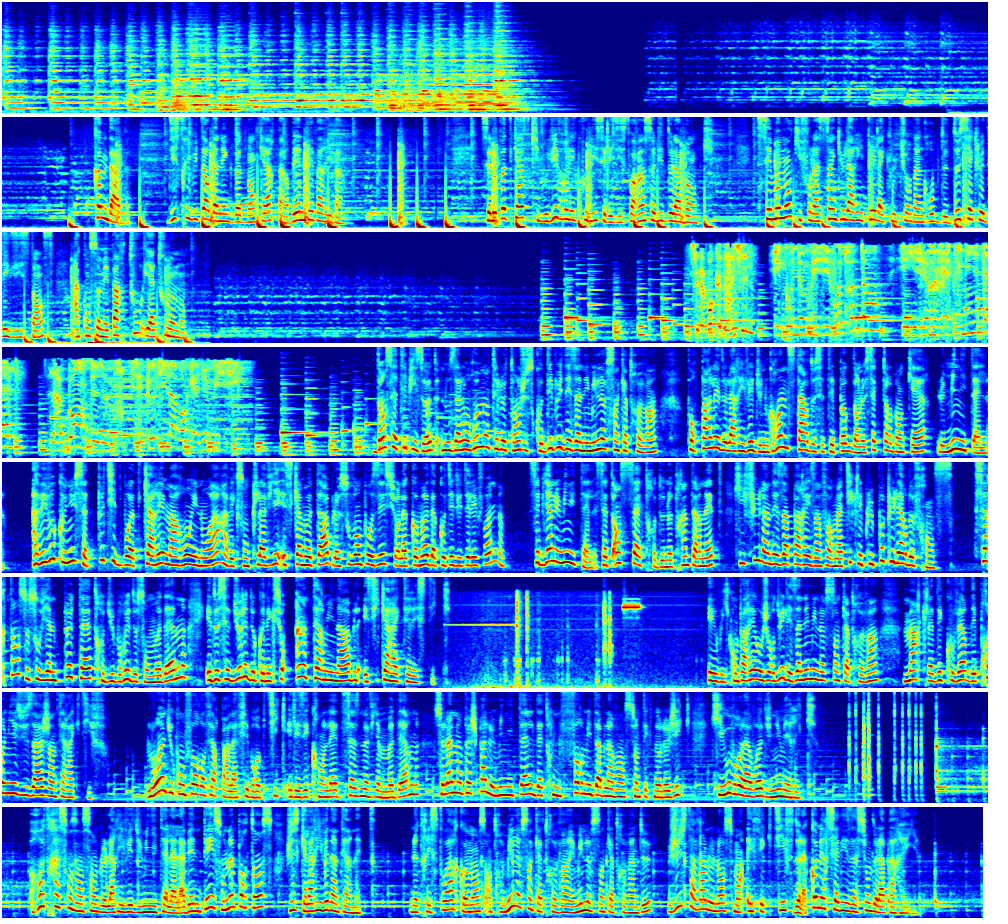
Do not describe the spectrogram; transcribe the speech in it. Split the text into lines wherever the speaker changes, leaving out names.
Comme d'hab, distributeur d'anecdotes bancaires par BNP Paribas. C'est le podcast qui vous livre les coulisses et les histoires insolites de la banque. Ces moments qui font la singularité et la culture d'un groupe de deux siècles d'existence, à consommer partout et à tout moment.
C'est la banque à domicile.
Économisez votre temps. Ayez le réflexe Minitel. La banque de demain, c'est aussi la banque à domicile.
Dans cet épisode, nous allons remonter le temps jusqu'au début des années 1980 pour parler de l'arrivée d'une grande star de cette époque dans le secteur bancaire, le Minitel. Avez-vous connu cette petite boîte carrée marron et noire avec son clavier escamotable souvent posé sur la commode à côté du téléphone? C'est bien le Minitel, cet ancêtre de notre Internet qui fut l'un des appareils informatiques les plus populaires de France. Certains se souviennent peut-être du bruit de son modem et de ses durées de connexion interminables et si caractéristiques. Et oui, comparé aujourd'hui, les années 1980 marquent la découverte des premiers usages interactifs. Loin du confort offert par la fibre optique et les écrans LED 16 neuvième modernes, cela n'empêche pas le Minitel d'être une formidable invention technologique qui ouvre la voie du numérique. Retraçons ensemble l'arrivée du Minitel à la BNP et son importance jusqu'à l'arrivée d'Internet. Notre histoire commence entre 1980 et 1982, juste avant le lancement effectif de la commercialisation de l'appareil.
